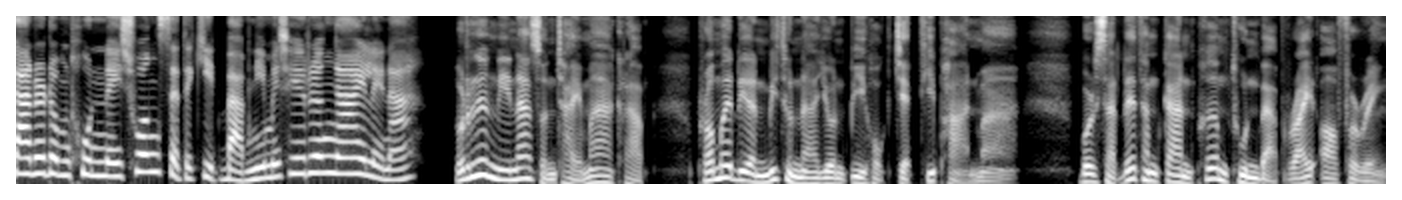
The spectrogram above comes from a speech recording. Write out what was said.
การระดมทุนในช่วงเศรษฐกิจแบบนี้ไม่ใช่เรื่องง่ายเลยนะ เรื่องนี้น่าสนใจมากครับ เพราะเมื่อเดือนมิถุนายนปี 67 ที่ผ่านมา บริษัทได้ทำการเพิ่มทุนแบบ right offering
